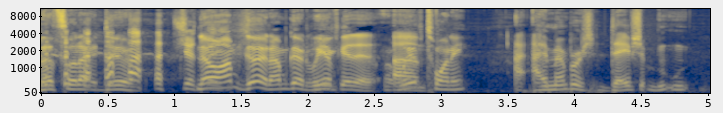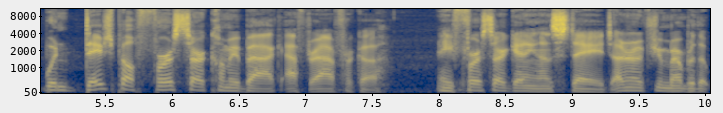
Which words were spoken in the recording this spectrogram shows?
that's what i do no thing. i'm good i'm good we You're have good at it. we Um, have 20 I, I remember Dave when Dave Chappelle first started coming back after Africa, and he first started getting on stage. I don't know if you remember that.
